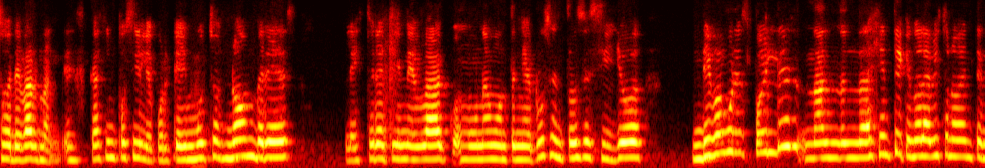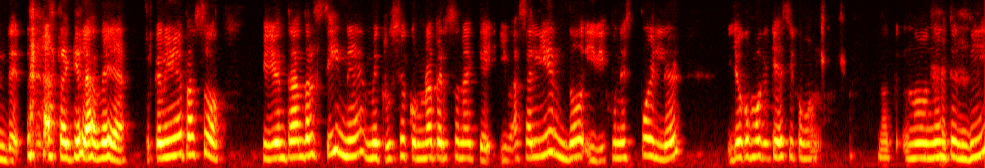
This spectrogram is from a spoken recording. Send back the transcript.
sobre Batman. Es casi imposible porque hay muchos nombres, la historia tiene va como una montaña rusa, entonces si yo digo algún spoiler, la, gente que no la ha visto no va a entender hasta que la vea. Porque a mí me pasó que yo entrando al cine me crucé con una persona que iba saliendo y dijo un spoiler y yo como que quedé así como, no, no, no entendí.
